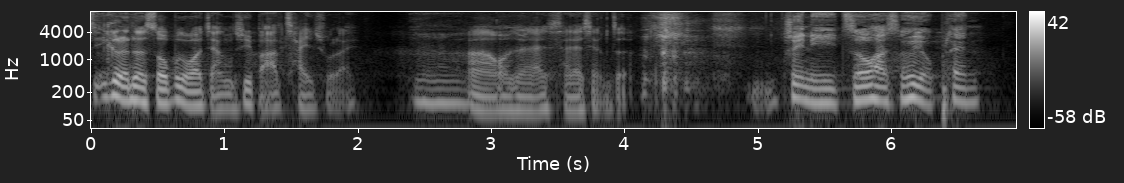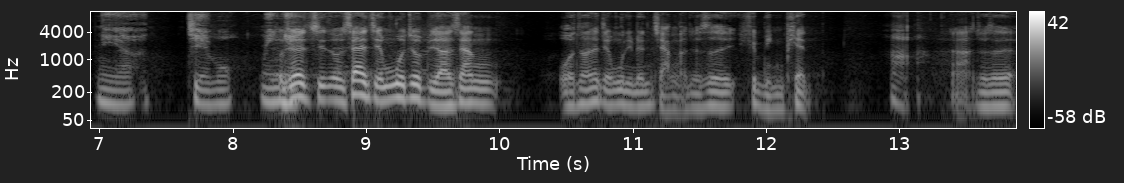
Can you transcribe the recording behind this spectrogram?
一个人的时候，不懂我讲，去把它拆出来。嗯啊，我现在还在想着。所以你之后还是会有 plan 你的节目？我觉得其实我现在节目就比较像我刚才节目里面讲的，就是一个名片啊啊，就是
